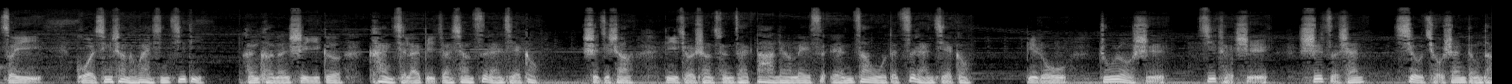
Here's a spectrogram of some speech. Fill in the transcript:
所以火星上的外星基地很可能是一个看起来比较像自然结构，实际上地球上存在大量类似人造物的自然结构。比如猪肉石、鸡腿石、狮子山、绣球山等等，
